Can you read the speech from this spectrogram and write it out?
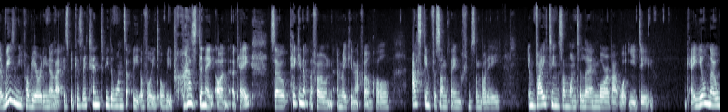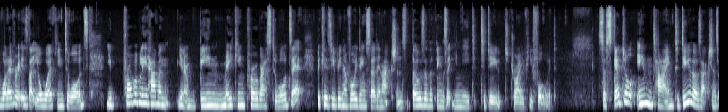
the reason you probably already know that is because they tend to be the ones that we avoid or we procrastinate on, okay? So picking up the phone and making that phone call, asking for something from somebody, inviting someone to learn more about what you do. Okay, you'll know whatever it is that you're working towards. You probably haven't, you know, been making progress towards it because you've been avoiding certain actions. Those are the things that you need to do to drive you forward. So schedule in time to do those actions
